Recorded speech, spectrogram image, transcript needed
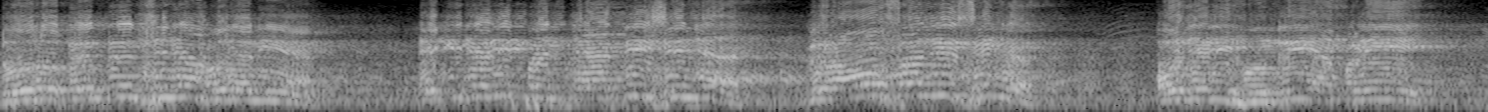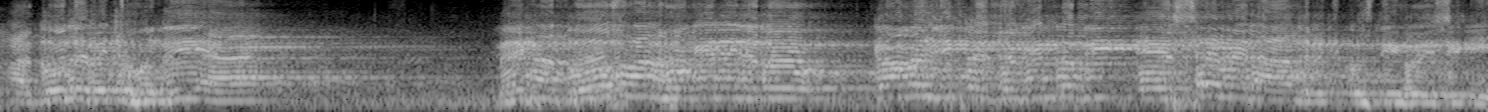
ਦੋ ਦੋ ਤਿੰਨ ਤਿੰਨ ਛਿੰਝਾਂ ਹੋ ਜਾਂਦੀਆਂ ਹੈ। ਇੱਕ ਜਿਹੜੀ ਪੰਚਾਇਤੀ ਛਿੰਝ ਹੈ ਗਰਾਉਂ ਸਾਂਝੀ ਸਿੰਘ ਉਹ ਜਿਹੜੀ ਹੁੰਦੀ ਹੈ ਆਪਣੀ ਅਦੋਂ ਦੇ ਵਿੱਚ ਹੁੰਦੀ ਹੈ ਮੇਰੇ ਖਿਆਲ ਦੋ ਸਾਲ ਹੋ ਗਏ ਨੇ ਜਦੋਂ ਕਮਲਜੀਤ ਤੇ ਜੋਗਿੰਦਰ ਦੀ ਇਸੇ ਮੈਦਾਨ ਦੇ ਵਿੱਚ ਕੁਸ਼ਤੀ ਹੋਈ ਸੀਗੀ।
